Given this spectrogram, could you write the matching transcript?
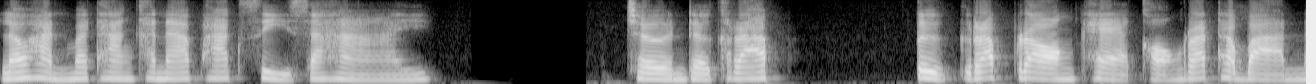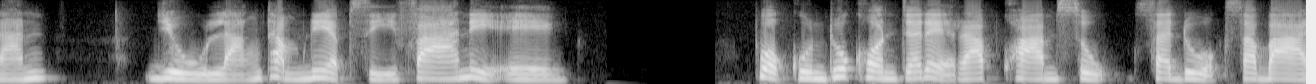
แล้วหันมาทางคณะพักสีสหาย เชิญเถอครับ ตึกรับรองแขกของรัฐบาลนั้น อยู่หลังทำเนียบสีฟ้านี่เอง พวกคุณทุกคนจะได้รับความสุขสะดวกสบาย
